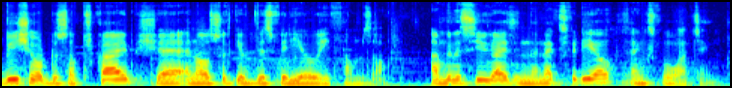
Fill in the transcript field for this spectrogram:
be sure to subscribe share and also give this video a thumbs up. I'm to see you guys in the next video. Thanks for watching.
